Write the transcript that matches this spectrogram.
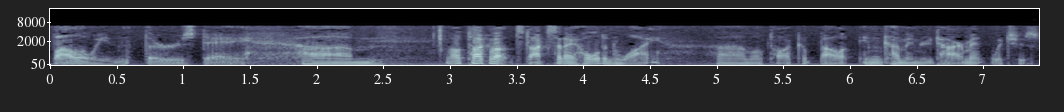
following Thursday. Um, I'll talk about stocks that I hold and why. Um, I'll talk about income in retirement, which is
